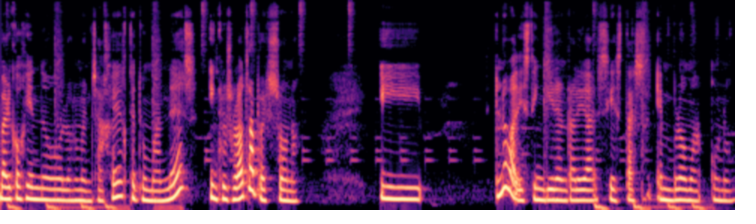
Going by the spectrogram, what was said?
va a ir cogiendo los mensajes que tú mandes, incluso la otra persona. Y él no va a distinguir en realidad si estás en broma o no.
